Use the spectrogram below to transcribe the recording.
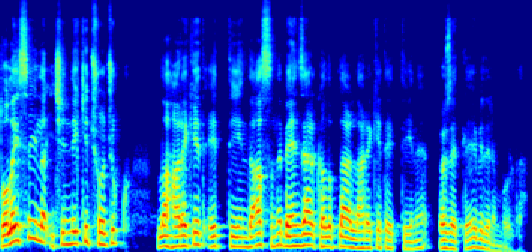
Dolayısıyla içindeki çocukla hareket ettiğinde aslında benzer kalıplarla hareket ettiğini özetleyebilirim burada.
